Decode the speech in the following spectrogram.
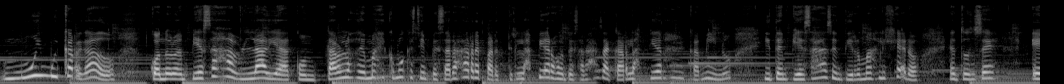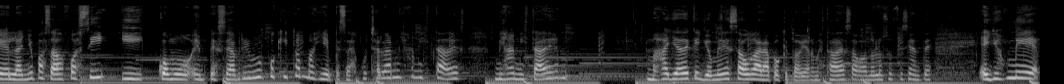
muy, muy cargado. Cuando lo empiezas a hablar y a contar a los demás, es como que si empezaras a repartir las piedras o empezaras a sacar las piedras en el camino y te empiezas a sentir más ligero. Entonces, el año pasado fue así y como empecé a abrir un poquito más y empecé a escuchar a mis amistades, mis amistades más allá de que yo me desahogara, porque todavía no me estaba desahogando lo suficiente, ellos me,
